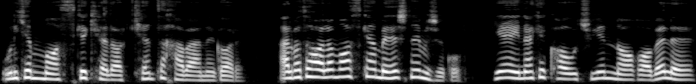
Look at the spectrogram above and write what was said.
اونی که ماسک کلارک کنت خبرنگاره. البته حالا ماسک هم بهش نمیشه گفت. یه عینک کاوچویی ناقابله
